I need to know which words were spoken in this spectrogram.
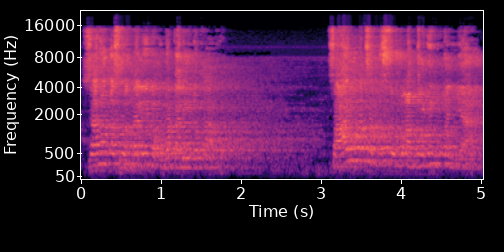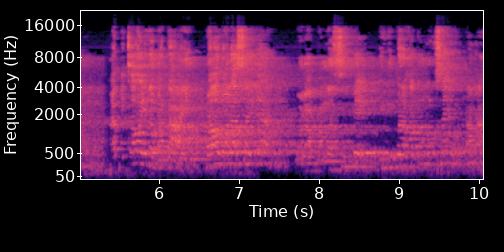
Sana mas matalino kung matalino ka. Sa ayaw at sa gusto mo, ang man niya, at ikaw ay namatay, mawala sa iyan. Wala pang nasimbi, hindi pa nakatulong sa iyo, tama?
